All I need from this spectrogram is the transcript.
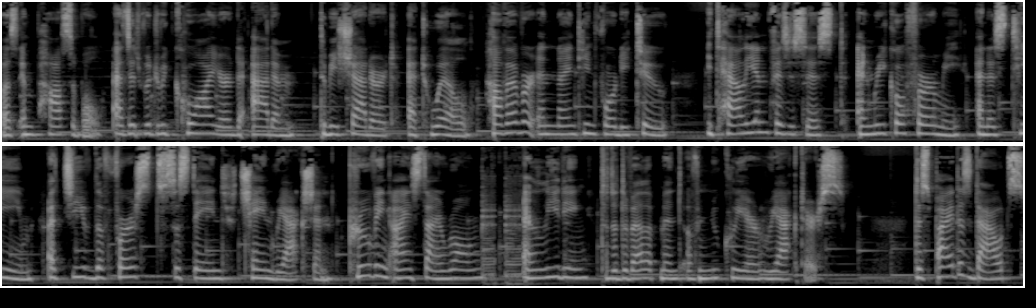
was impossible, as it would require the atom to be shattered at will. However, in 1942, Italian physicist Enrico Fermi and his team achieved the first sustained chain reaction, proving Einstein wrong and leading to the development of nuclear reactors. Despite his doubts,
